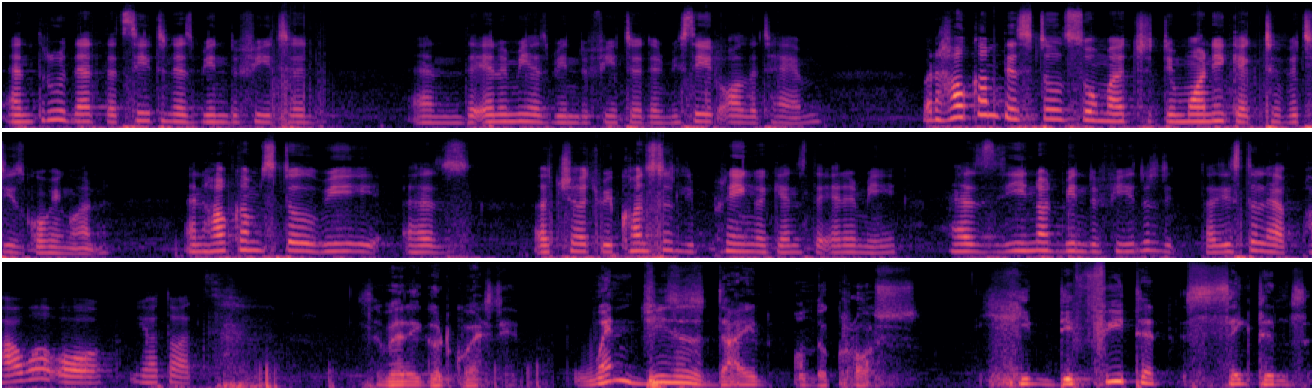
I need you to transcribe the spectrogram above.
and through that, that Satan has been defeated and the enemy has been defeated, and we say it all the time. But how come there's still so much demonic activities going on? And how come still we, as a church, we're constantly praying against the enemy? Has he not been defeated? Does he still have power, or your thoughts? It's a very good question. When Jesus died on the cross, he defeated Satan's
